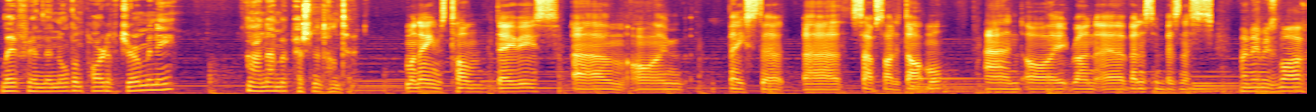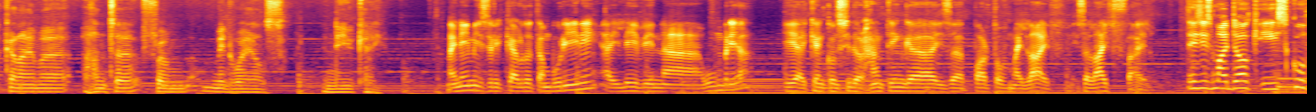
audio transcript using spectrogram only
live in the northern part of Germany, and I'm a passionate hunter. My name's Tom Davies. Um, I'm based at uh, south side of Dartmoor, and I run a venison business. My name is Mark, and I'm a hunter from mid Wales in the UK. My name is Riccardo Tamburini. I live in uh, Umbria. Yeah, I can consider hunting uh, is a part of my life. It's a lifestyle. This is my dog Isku,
